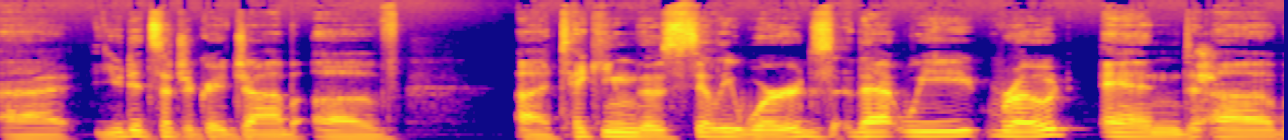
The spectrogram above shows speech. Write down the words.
uh, you did such a great job of uh, taking those silly words that we wrote and uh,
